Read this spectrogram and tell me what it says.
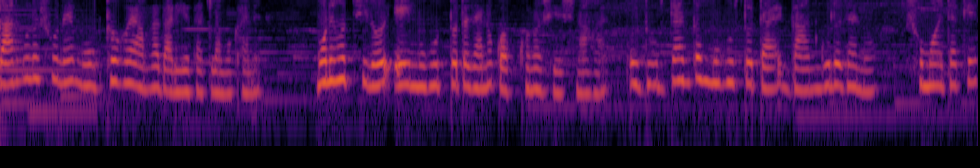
গানগুলো শুনে মুগ্ধ হয়ে আমরা দাঁড়িয়ে থাকলাম ওখানে। মনে হচ্ছিল এই মুহূর্তটা যেন কখনো শেষ না হয়। ওই দুর্দান্ত মুহূর্তটায় গানগুলো যেন সময়টাকে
